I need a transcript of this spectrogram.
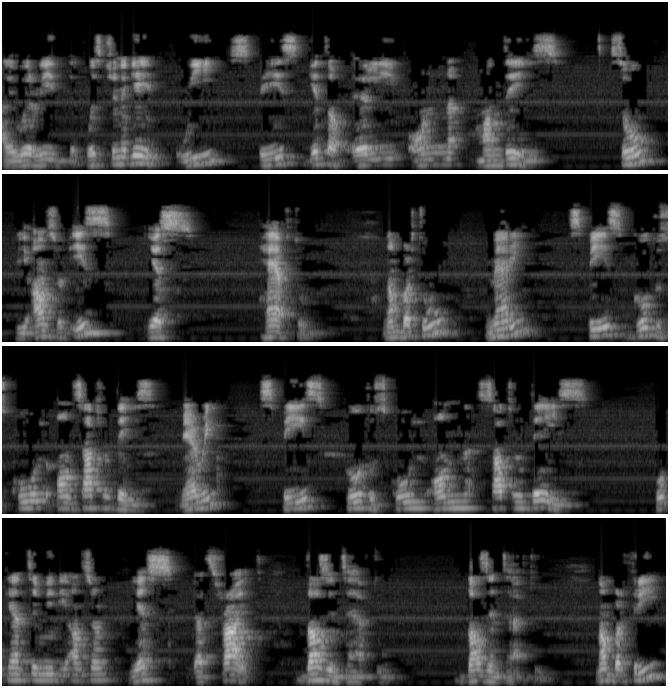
I will read the question again. We space get up early on Mondays. So the answer is yes, have to. Number two, Mary space go to school on Saturdays. Mary space go to school on Saturdays. Who can tell me the answer? Yes, that's right. Doesn't have to. Doesn't have to. Number three,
